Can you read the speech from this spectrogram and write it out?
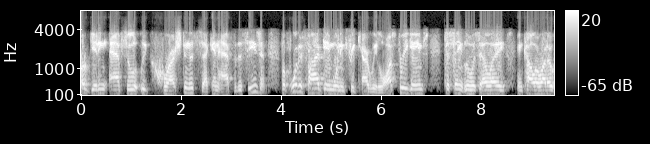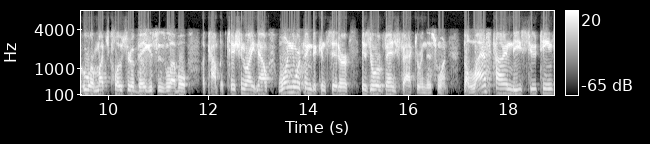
are getting absolutely crushed in the second half of the season. Before this five game winning streak, Calgary lost three games to St. Louis, LA, and Colorado, who are much closer to Vegas's level of competition right now. One more thing to consider is the revenge factor in this one. The last time these two teams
